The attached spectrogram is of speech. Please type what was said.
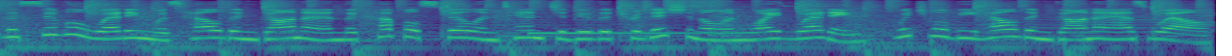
The civil wedding was held in Ghana and the couple still intend to do the traditional and white wedding, which will be held in Ghana as well.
